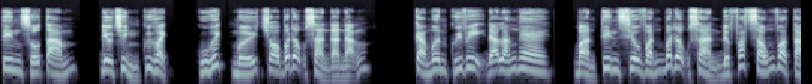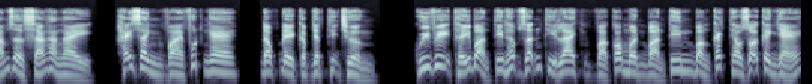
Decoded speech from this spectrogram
Tin số 8, điều chỉnh quy hoạch, cú hích mới cho bất động sản Đà Nẵng. Cảm ơn quý vị đã lắng nghe. Bản tin siêu vắn bất động sản được phát sóng vào 8 giờ sáng hàng ngày. Hãy dành vài phút nghe, đọc để cập nhật thị trường. Quý vị thấy bản tin hấp dẫn thì like và comment bản tin bằng cách theo dõi kênh nhé.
